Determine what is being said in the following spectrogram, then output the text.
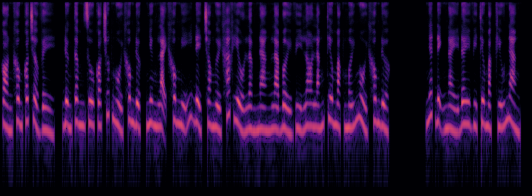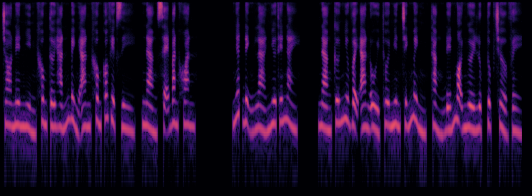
Còn không có trở về, đường tâm du có chút ngồi không được nhưng lại không nghĩ để cho người khác hiểu lầm nàng là bởi vì lo lắng tiêu mặc mới ngồi không được. Nhất định này đây vì tiêu mặc cứu nàng cho nên nhìn không tới hắn bình an không có việc gì, nàng sẽ băn khoăn. Nhất định là như thế này, nàng cứ như vậy an ủi thôi miên chính mình thẳng đến mọi người lục tục trở về.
